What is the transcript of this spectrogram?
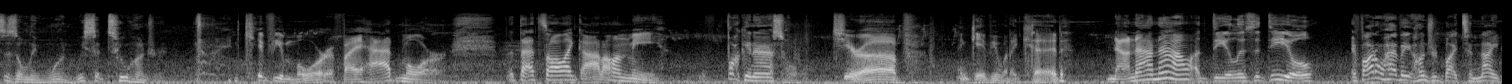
This is only one. We said 200. I'd give you more if I had more. But that's all I got on me. Fucking asshole. Cheer up. I gave you what I could. Now, now, now, a deal is a deal. If I don't have 800 by tonight,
